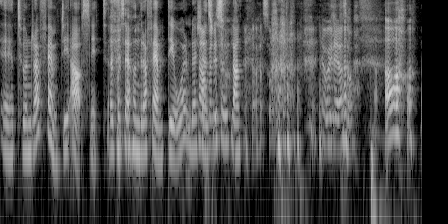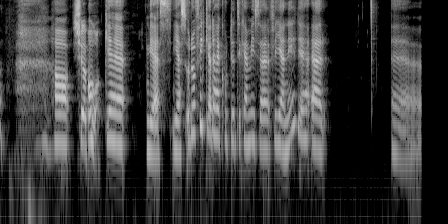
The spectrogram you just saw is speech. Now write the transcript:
150 avsnitt. Jag höll på att säga 150 år, men det Ja, känns men ju det så så. ibland. Jag sa det. Det var ju det jag sa. Ja. Ja. Kör på! Och eh, yes, yes. Och då fick jag det här kortet jag kan visa för Jenny. Det är... Eh,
